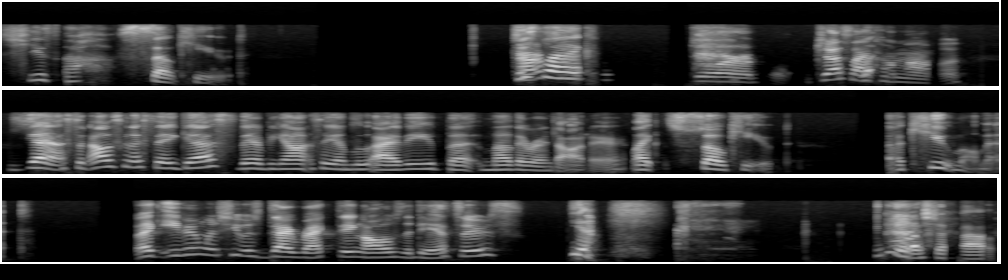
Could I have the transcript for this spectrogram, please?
she's oh, so cute. Just Our like adorable. Just like her mama. Yes, and I was gonna say yes, they're Beyonce and Blue Ivy, but mother and daughter, like so cute, a cute moment. Like even when she was directing all of the dancers, Yeah, what a show out.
